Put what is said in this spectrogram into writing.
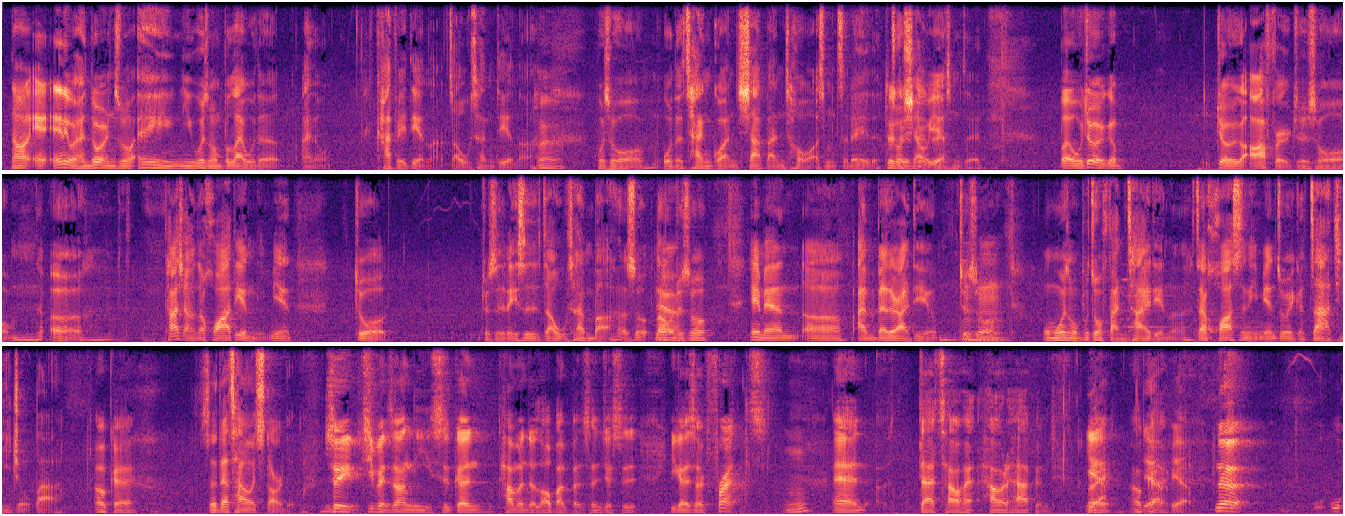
然后 anyway，很多人说，哎，你为什么不来我的 I know 咖啡店啊，早午餐店啊，嗯，或者说我的餐馆下班后啊什么之类的，做宵夜什么之类的。不，我就有一个就有一个 offer，就是说，呃，他想要在花店里面。做就是类似早午餐吧。他说，那我就说 Yeah.，Hey man，呃、uh,，I have a better idea，就是说，mm hmm. 我们为什么不做反差一点呢？在花市里面做一个炸鸡酒吧。OK，so、okay. that's how it started。所以基本上你是跟他们的老板本身就是 you guys are friends，嗯、hmm. That's how how it happened。Yeah. Okay. Yeah.。那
